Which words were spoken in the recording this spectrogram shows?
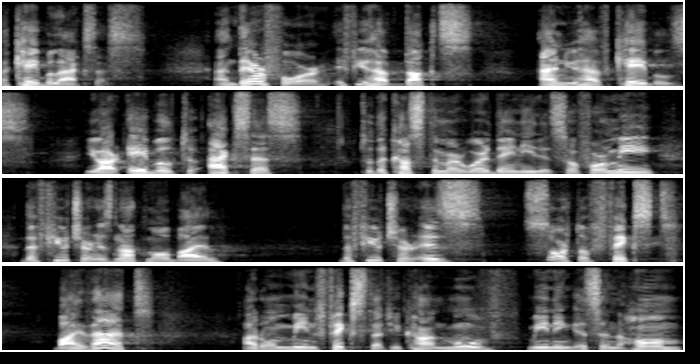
a cable access. And therefore, if you have ducts and you have cables, you are able to access to the customer where they need it. So for me, the future is not mobile. The future is sort of fixed. By that, I don't mean fixed that you can't move, meaning it's in the home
